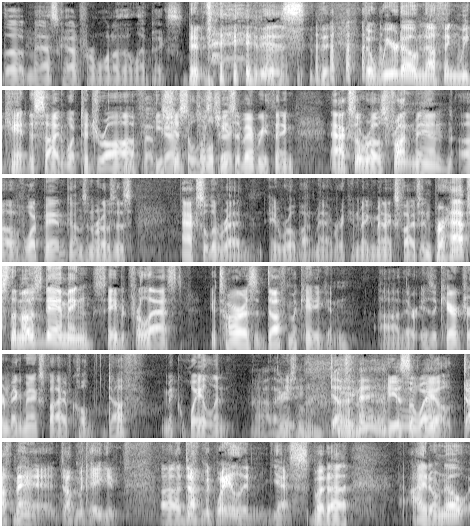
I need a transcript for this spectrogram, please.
the mascot for one of the Olympics. It, it is the, the weirdo. Nothing. We can't decide what to draw. He's just a little just piece of everything. Axl Rose, frontman of what band? Guns N' Roses. Axel the Red, a robot maverick in Mega Man X5, and perhaps the most damning, saved it for last, guitarist Duff McKagan. Uh, there is a character in Mega Man X5 called Duff McWhalen. uh, they're going to say, Duff Man. He is the whale. Duff Man, Duff McKagan, uh, Duff McWhalen. Yes, but uh, I don't know.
